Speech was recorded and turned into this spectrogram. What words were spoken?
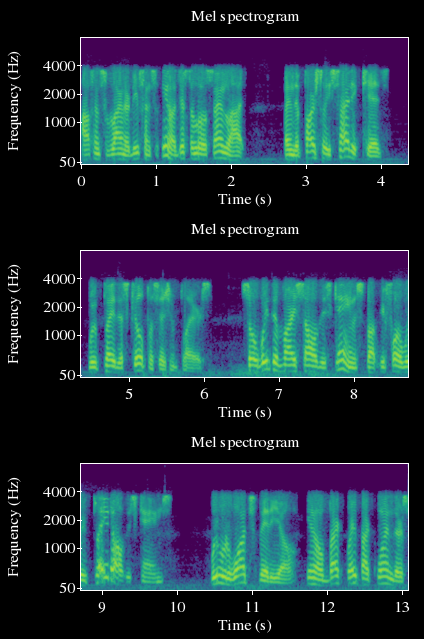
offensive line or defensive. You know, just a little sandlot, and the partially sighted kids would play the skill position players. So we devised all these games, but before we played all these games, we would watch video. You know, back way back when there's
